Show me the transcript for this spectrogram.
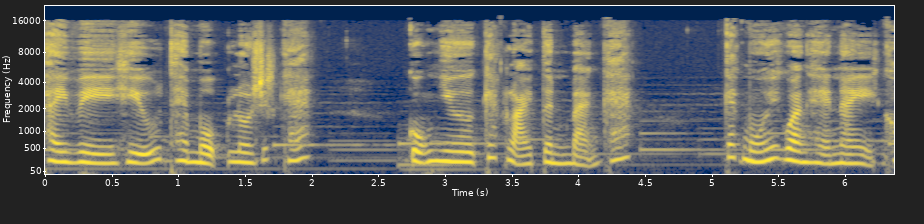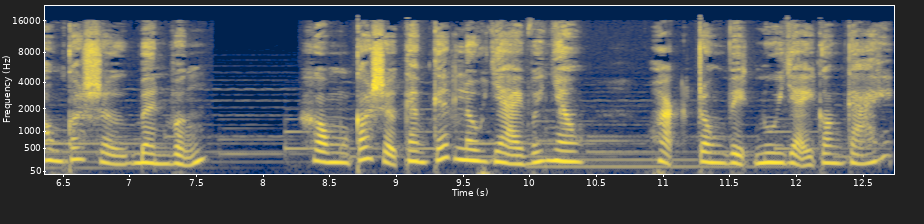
Thay vì hiểu theo một logic khác, cũng như các loại tình bạn khác, các mối quan hệ này không có sự bền vững, không có sự cam kết lâu dài với nhau hoặc trong việc nuôi dạy con cái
